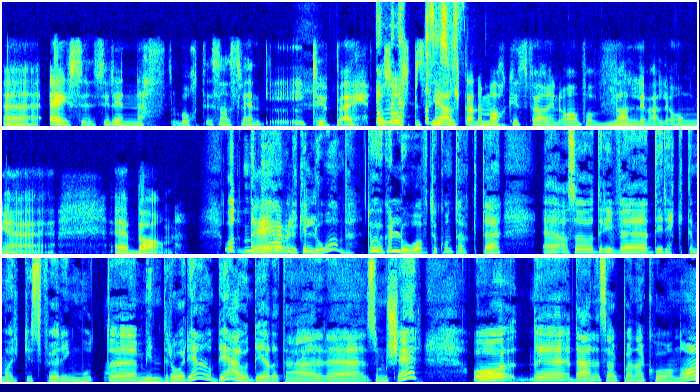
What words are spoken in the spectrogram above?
Eh, jeg syns jo det er nesten borti sånn svindeltype, jeg. Og Altså, og spesielt denne markedsføringen overfor veldig, veldig unge eh, barn. Og, men Det det er vel ikke lov? Du har jo ikke lov til å kontakte eh, Altså drive direkte markedsføring mot eh, mindreårige, og det er jo det dette her eh, som skjer. Og det, det er en sak på NRK nå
